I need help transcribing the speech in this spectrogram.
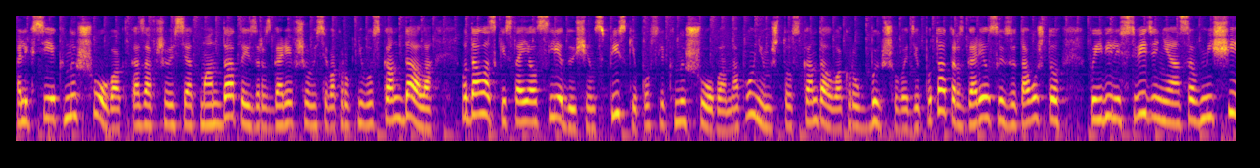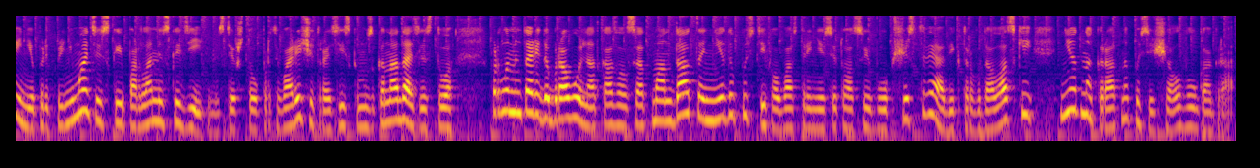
Алексея Кнышова, отказавшегося от мандата из разгоревшегося вокруг него скандала. Водолазский стоял следующим в списке после Кнышова. Напомним, что скандал вокруг бывшего депутата разгорелся из-за того, что появились сведения о совмещении предпринимателей предпринимательской и парламентской деятельности, что противоречит российскому законодательству. Парламентарий добровольно отказался от мандата, не допустив обострения ситуации в обществе, а Виктор Водолазский неоднократно посещал Волгоград.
